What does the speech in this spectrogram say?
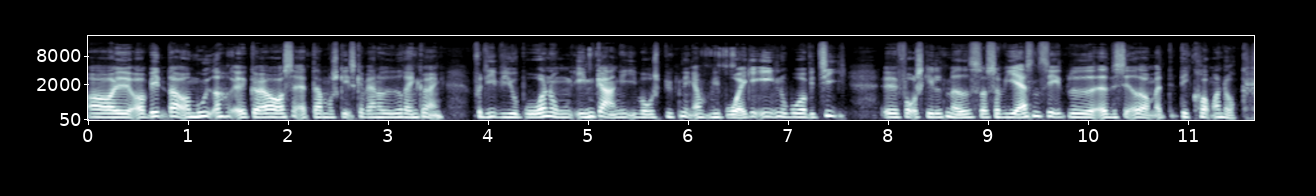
og, øh, og vinter og mudder øh, gør også, at der måske skal være noget øget rengøring. Fordi vi jo bruger nogle indgange i vores bygninger. Vi bruger ikke en, nu bruger vi ti øh, for at skille med. Så, så vi er sådan set blevet adviseret om, at det kommer nok.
